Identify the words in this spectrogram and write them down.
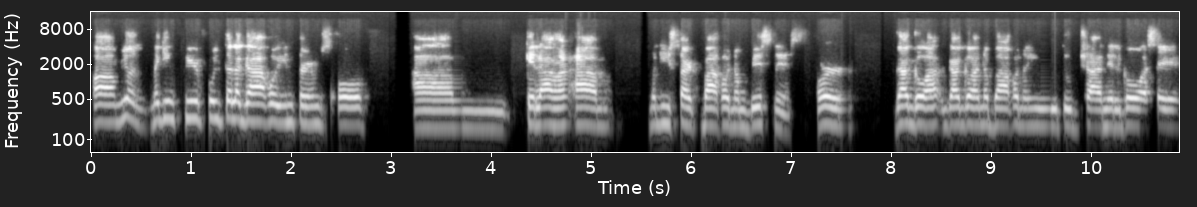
um, yun, naging fearful talaga ako in terms of um, kailangan, um, mag-start ba ako ng business or gagawa gagawa na ba ako ng YouTube channel ko kasi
